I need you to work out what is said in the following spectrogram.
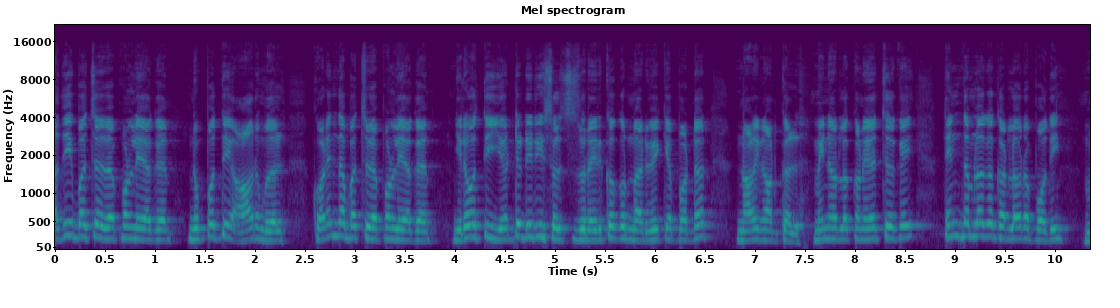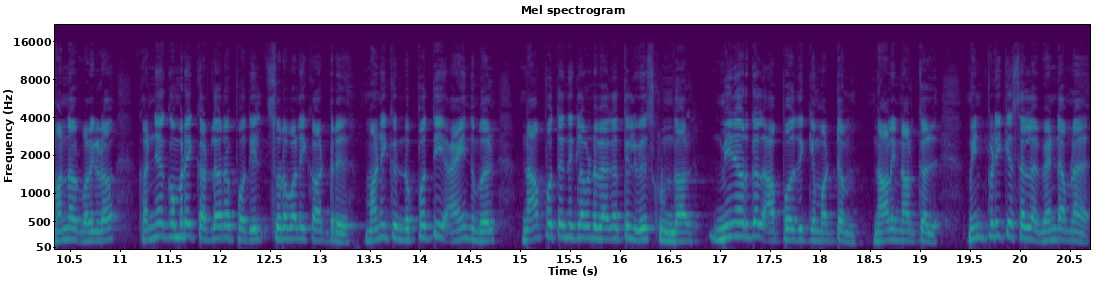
அதிகபட்ச வெப்பநிலையாக முப்பத்தி ஆறு முதல் குறைந்தபட்ச வெப்பநிலையாக இருபத்தி எட்டு டிகிரி செல்சியஸ் வரை இருக்கக்கூடும் அறிவிக்கப்பட்டார் நாளை நாட்கள். மீனவர்களுக்கான எச்சரிக்கை. தென் தமிழக கடலோர பகுதி மன்னார் வளைகுடா கன்னியாகுமரி கடலோர பகுதியில் சுரவலை காற்று மணிக்கு முப்பத்தி ஐந்து முதல் நாற்பத்தைந்து கிலோமீட்டர் வேகத்தில் வீசிக்கொண்டால் மீனவர்கள் அப்போதைக்கு மட்டும் நாளை நாட்கள். மீன்பிடிக்க செல்ல வேண்டாம் என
